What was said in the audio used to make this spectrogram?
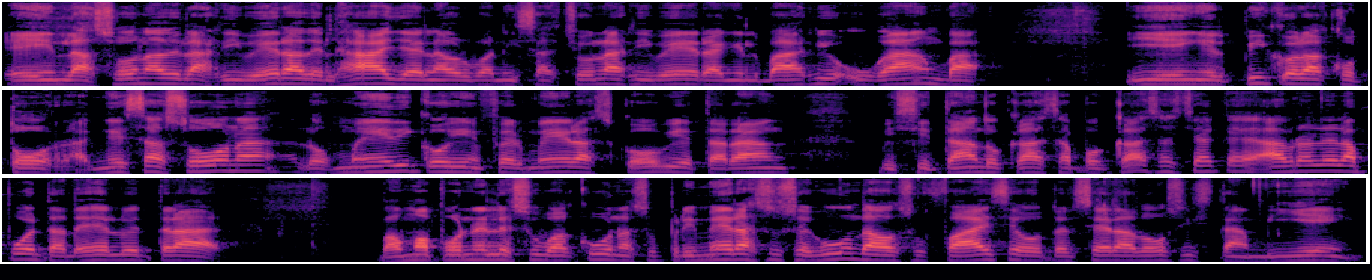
en la zona de la Ribera del Jaya, en la urbanización La Ribera, en el barrio Ugamba, y en el Pico de la Cotorra. En esa zona los médicos y enfermeras COVID estarán visitando casa por casa, ya que ábrale la puerta, déjelo entrar. Vamos a ponerle su vacuna, su primera, su segunda o su Pfizer o tercera dosis también.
